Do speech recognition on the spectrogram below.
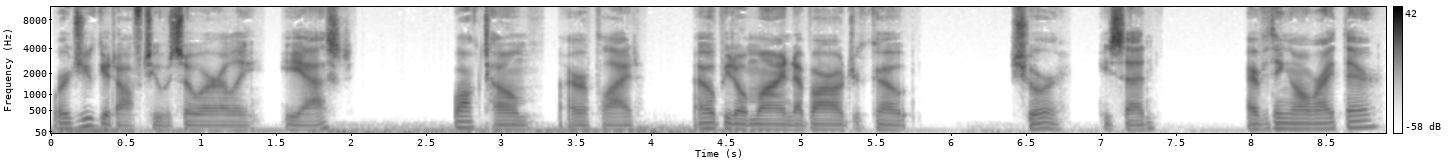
Where'd you get off to so early? he asked. Walked home, I replied. I hope you don't mind, I borrowed your coat. Sure, he said. Everything all right there?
